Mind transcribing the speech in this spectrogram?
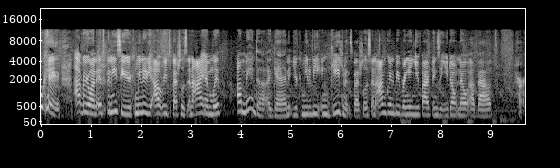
Okay, everyone, it's Benicia, your community outreach specialist, and I am with Amanda again, your community engagement specialist, and I'm going to be bringing you five things that you don't know about her.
